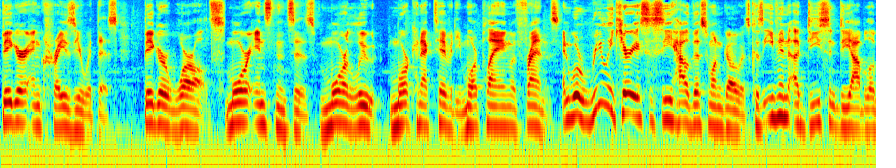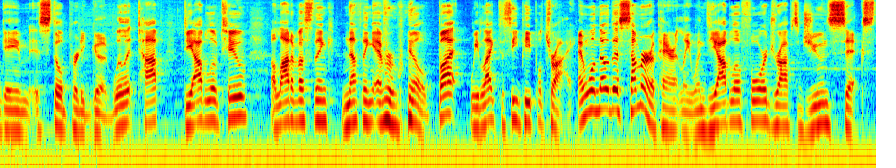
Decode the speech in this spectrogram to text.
bigger and crazier with this bigger worlds, more instances, more loot, more connectivity, more playing with friends. And we're really curious to see how this one goes, because even a decent Diablo game is still pretty good. Will it top Diablo 2, a lot of us think nothing ever will, but we like to see people try. And we'll know this summer apparently when Diablo 4 drops June 6th.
